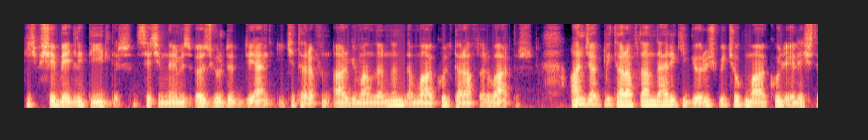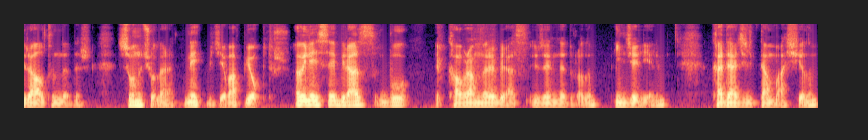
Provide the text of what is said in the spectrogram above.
hiçbir şey belli değildir. Seçimlerimiz özgürdür diyen iki tarafın argümanlarını taraflarının da makul tarafları vardır. Ancak bir taraftan da her iki görüş birçok makul eleştiri altındadır. Sonuç olarak net bir cevap yoktur. Öyleyse biraz bu kavramları biraz üzerinde duralım, inceleyelim kadercilikten başlayalım.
